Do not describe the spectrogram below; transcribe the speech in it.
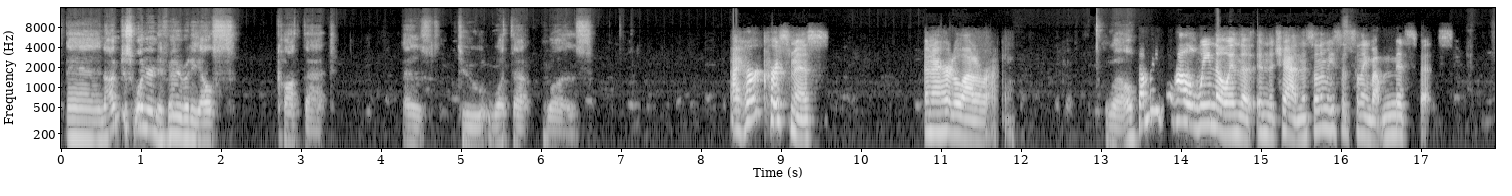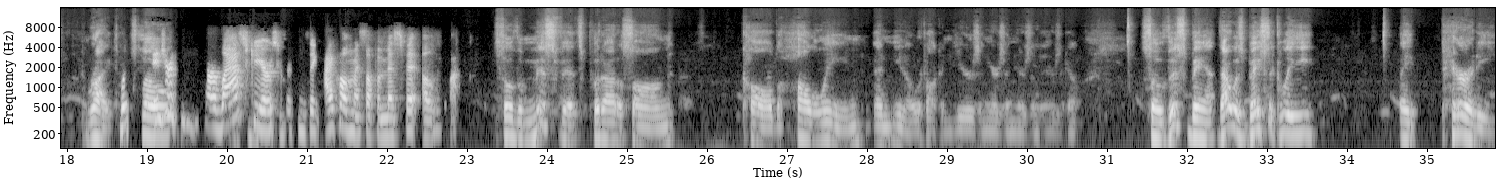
And I'm just wondering if anybody else caught that as to what that was. I heard Christmas and I heard a lot of rocking. Well, Somebody said Halloween though in the in the chat, and then somebody said something about misfits. right. Which So, Interesting. Our last year's Christmas thing, I called myself a misfit a lot. so the Misfits put out a song called Halloween, and you know we're talking years and years and years and years ago. So this band that was basically a parody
